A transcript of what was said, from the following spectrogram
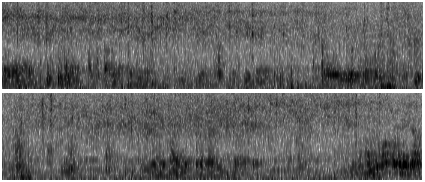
ね、10個ね、買ったんだけど、そういうところで、嫁さんにこれ何って言われて、車これだ。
